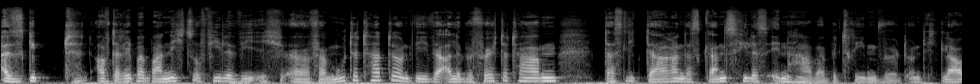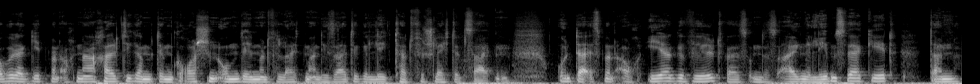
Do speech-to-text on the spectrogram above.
Also es gibt auf der Reeperbahn nicht so viele, wie ich äh, vermutet hatte und wie wir alle befürchtet haben. Das liegt daran, dass ganz vieles Inhaber betrieben wird. Und ich glaube, da geht man auch nachhaltiger mit dem Groschen um, den man vielleicht mal an die Seite gelegt hat für schlechte Zeiten. Und da ist man auch eher gewillt, weil es um das eigene Lebenswerk geht, dann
